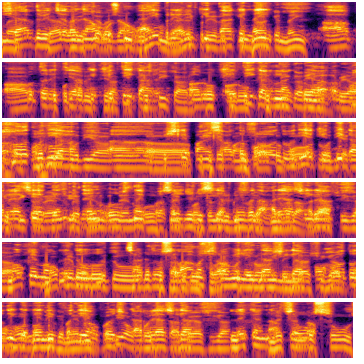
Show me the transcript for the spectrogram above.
ਸ਼ਹਿਰ ਦੇ ਵਿੱਚ ਚਲਾ ਜਾਵਾਂ ਉਸ ਨੂੰ ਮੈਂ ਹੀ ਪ੍ਰੇਰਿਤ ਕੀਤਾ ਕਿ ਨਹੀਂ। ਆਪ ਪੁੱਤਰ ਇੱਥੇ ਆ ਕੇ ਖੇਤੀ ਕਰ ਔਰ ਉਹ ਖੇਤੀ ਕਰਨ ਲੱਗ ਪਿਆ ਔਰ ਬਹੁਤ ਵਧੀਆ ਅਹ, ਪਿਛਲੇ 5 ਸਾਲ ਤੋਂ ਬਹੁਤ ਵਧੀਆ ਖੇਤੀ ਕਰ ਰਿਹਾ ਸੀ ਦਿਨ ਬ ਦਿਨ ਉਸਨੇ ਫਸਲ ਜਿਹੜੀ ਸੀ ਆਪਣੀ ਵਧਾ ਰਿਹਾ ਸੀਗਾ ਮੌਕੇ ਮੌਕੇ ਤੋਂ ਸਾਡੇ ਤੋਂ ਸਲਾਹ ਮਸ਼ਵਰਾ ਵੀ ਲੈਂਦਾ ਸੀਗਾ ਬਹੁਤ ਉਹਦੀ ਗੰਨੇ ਦੀ ਵਧੀਆ ਉਪਜ ਕਰ ਰਿਹਾ ਸੀਗਾ ਲੇਕਿਨ ਅਫਸੋਸ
